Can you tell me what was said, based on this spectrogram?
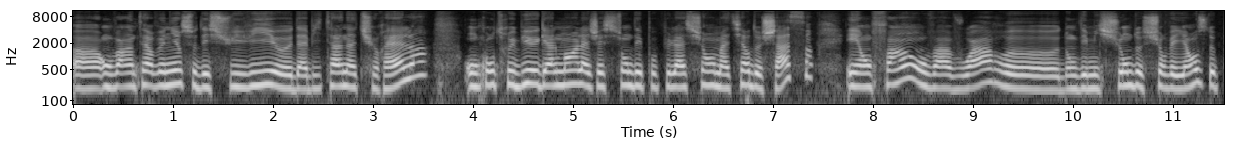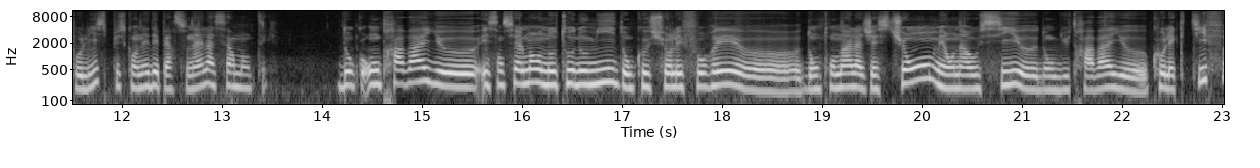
euh, on va intervenir sur des suivis euh, d'habitats naturels, on contribue également à la gestion des populations en matière de chasse. Et enfin on va avoir donc des missions de surveillance de police puisqu'on est des personnels assermentés. Donc on travaille euh, essentiellement en autonomie donc, euh, sur les forêts euh, dont on a la gestion, mais on a aussi du travail collectif,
